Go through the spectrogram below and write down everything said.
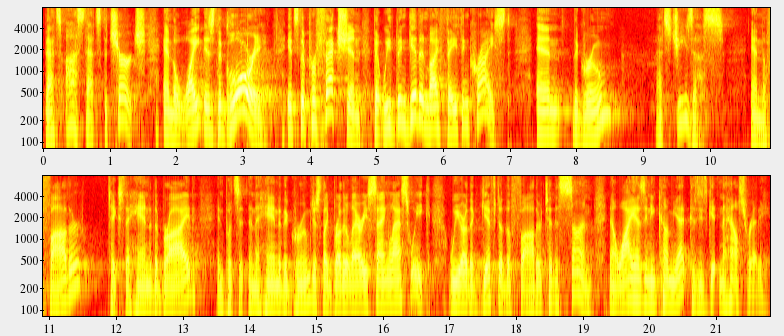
that's us, that's the church. And the white is the glory, it's the perfection that we've been given by faith in Christ. And the groom, that's Jesus. And the Father, takes the hand of the bride and puts it in the hand of the groom, just like Brother Larry sang last week. We are the gift of the Father to the Son. Now, why hasn't he come yet? Because he's getting the house ready.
